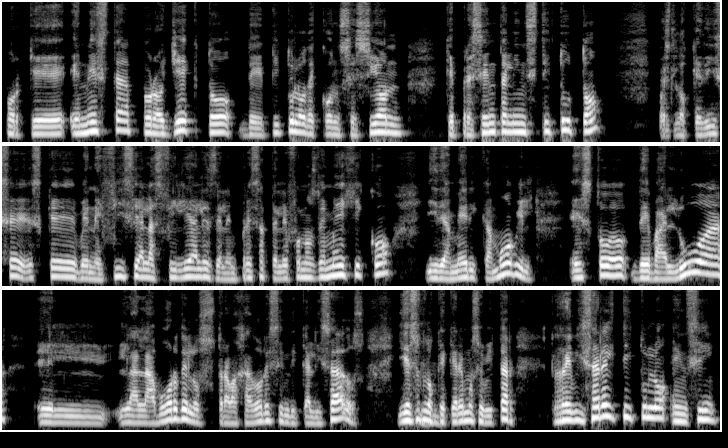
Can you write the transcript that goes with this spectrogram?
porque en este proyecto de título de concesión que presenta el instituto, pues lo que dice es que beneficia a las filiales de la empresa Teléfonos de México y de América Móvil. Esto devalúa la labor de los trabajadores sindicalizados y eso es lo que queremos evitar. Revisar el título en sí,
